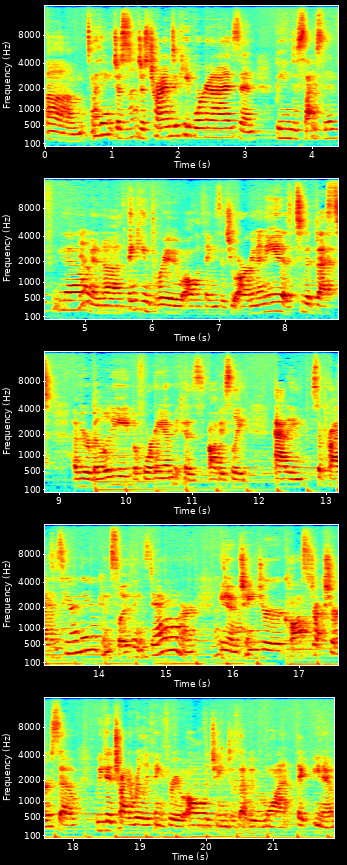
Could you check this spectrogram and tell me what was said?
um, i think just just trying to keep organized and being decisive you know Yeah. and uh, thinking through all the things that you are going to need as to the best of your ability beforehand because obviously adding surprises here and there can slow things down or you know right. change your cost structure so we did try to really think through all the changes that we would want eh, you know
